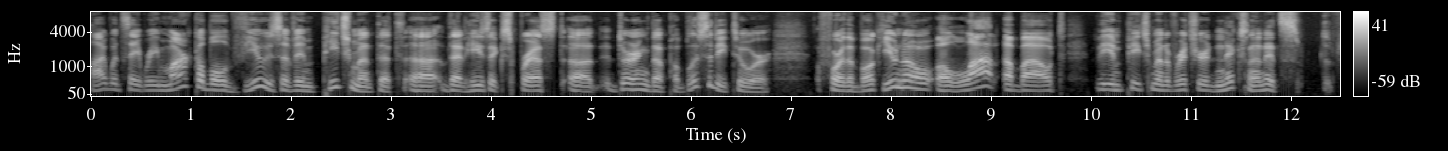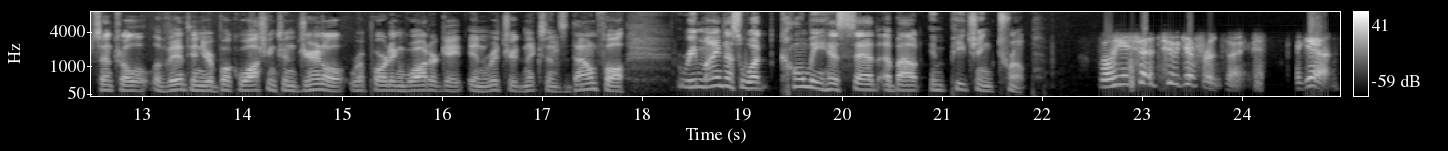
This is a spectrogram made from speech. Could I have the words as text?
I would say, remarkable views of impeachment that uh, that he's expressed uh, during the publicity tour for the book. You know a lot about the impeachment of Richard Nixon. It's the central event in your book, Washington Journal, reporting Watergate and Richard Nixon's downfall. Remind us what Comey has said about impeaching Trump. Well, he said two different things. Again,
